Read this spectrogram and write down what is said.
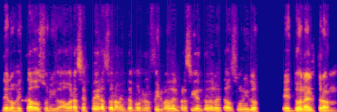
de los Estados Unidos. Ahora se espera solamente por la firma del presidente de los Estados Unidos, eh, Donald Trump.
